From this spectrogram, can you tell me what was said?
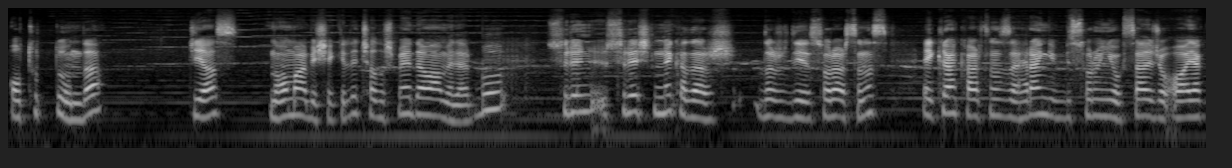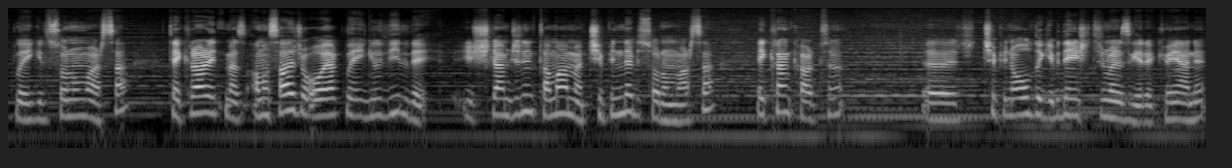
oturttuğunda cihaz normal bir şekilde çalışmaya devam eder. Bu süre, süreç ne kadardır diye sorarsanız ekran kartınızda herhangi bir sorun yok sadece o ayakla ilgili sorun varsa tekrar etmez. Ama sadece o ayakla ilgili değil de işlemcinin tamamen çipinde bir sorun varsa ekran kartı e, çipini olduğu gibi değiştirmeniz gerekiyor. Yani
